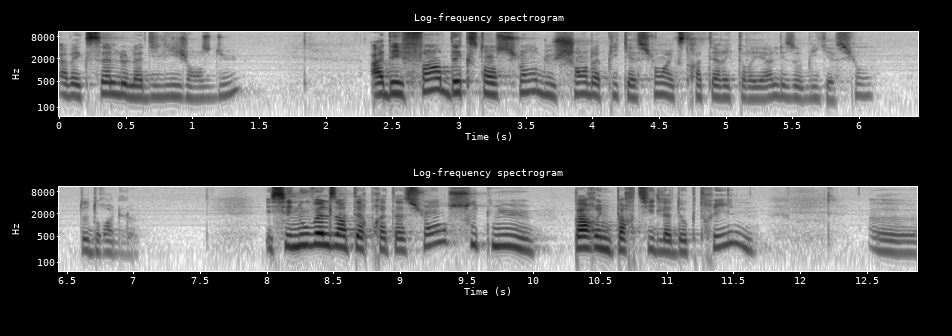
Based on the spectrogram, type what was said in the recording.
avec celles de la diligence due, à des fins d'extension du champ d'application extraterritorial des obligations de droits de l'homme. Et ces nouvelles interprétations, soutenues par une partie de la doctrine, euh,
